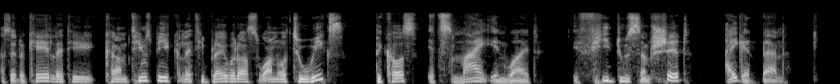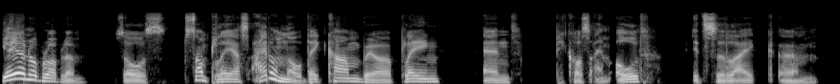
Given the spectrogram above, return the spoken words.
I said, okay, let he come TeamSpeak, let he play with us one or two weeks because it's my invite. If he do some shit, I get banned. Yeah, yeah, no problem. So some players, I don't know, they come, we're playing and because I'm old, it's uh, like, um,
